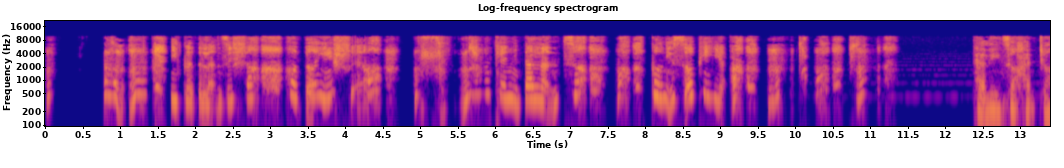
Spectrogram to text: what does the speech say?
嗯嗯，一哥的篮子上好多饮水啊。”嗯，舔你大篮子，够你骚屁眼儿，嗯嗯，凯莉叫喊着：“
